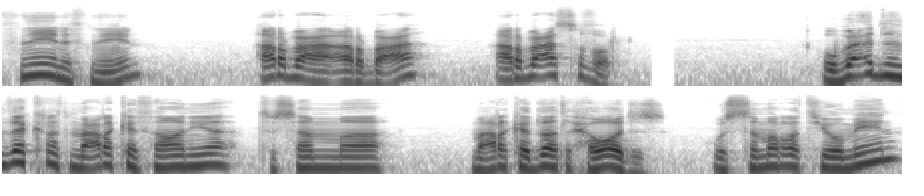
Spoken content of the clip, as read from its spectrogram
اثنين اثنين أربعة أربعة أربعة صفر. وبعد انذكرت معركة ثانية تسمى معركة ذات الحواجز. واستمرت يومين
